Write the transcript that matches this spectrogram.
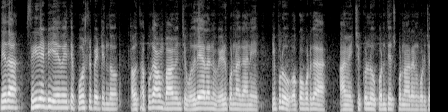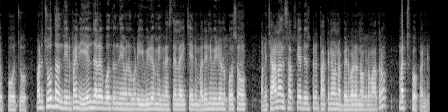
లేదా శ్రీరెడ్డి ఏవైతే పోస్టులు పెట్టిందో అవి తప్పుగా భావించి వదిలేయాలని వేడుకున్నా కానీ ఇప్పుడు ఒక్కొక్కటిగా ఆమె చిక్కులు కొని తెచ్చుకున్నారని కూడా చెప్పుకోవచ్చు. మరి చూద్దాం దీనిపైన ఏం జరగబోతుంది ఏమైనా కూడా ఈ వీడియో మీకు నచ్చితే లైక్ చేయండి. మరిన్ని వీడియోల కోసం మన ఛానల్ సబ్స్క్రైబ్ చేసుకొని పక్కనే ఉన్న బెల్ బటన్ ఒకటి మాత్రం మర్చిపోకండి.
